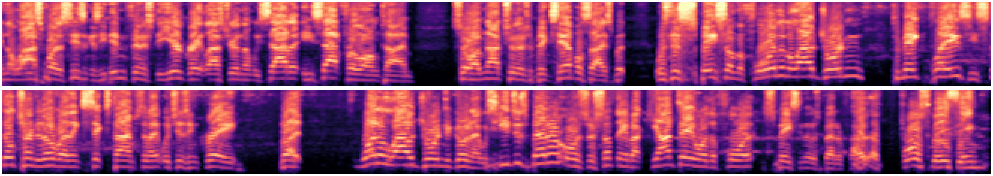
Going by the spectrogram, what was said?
in the last part of the season because he didn't finish the year great last year, and then we sat. He sat for a long time, so I'm not sure there's a big sample size. But was this space on the floor that allowed Jordan to make plays? He still turned it over, I think, six times tonight, which isn't great. But what allowed Jordan to go tonight? Was he just better, or is there something about Keyonte or the floor spacing that was better for him? Uh, floor spacing,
